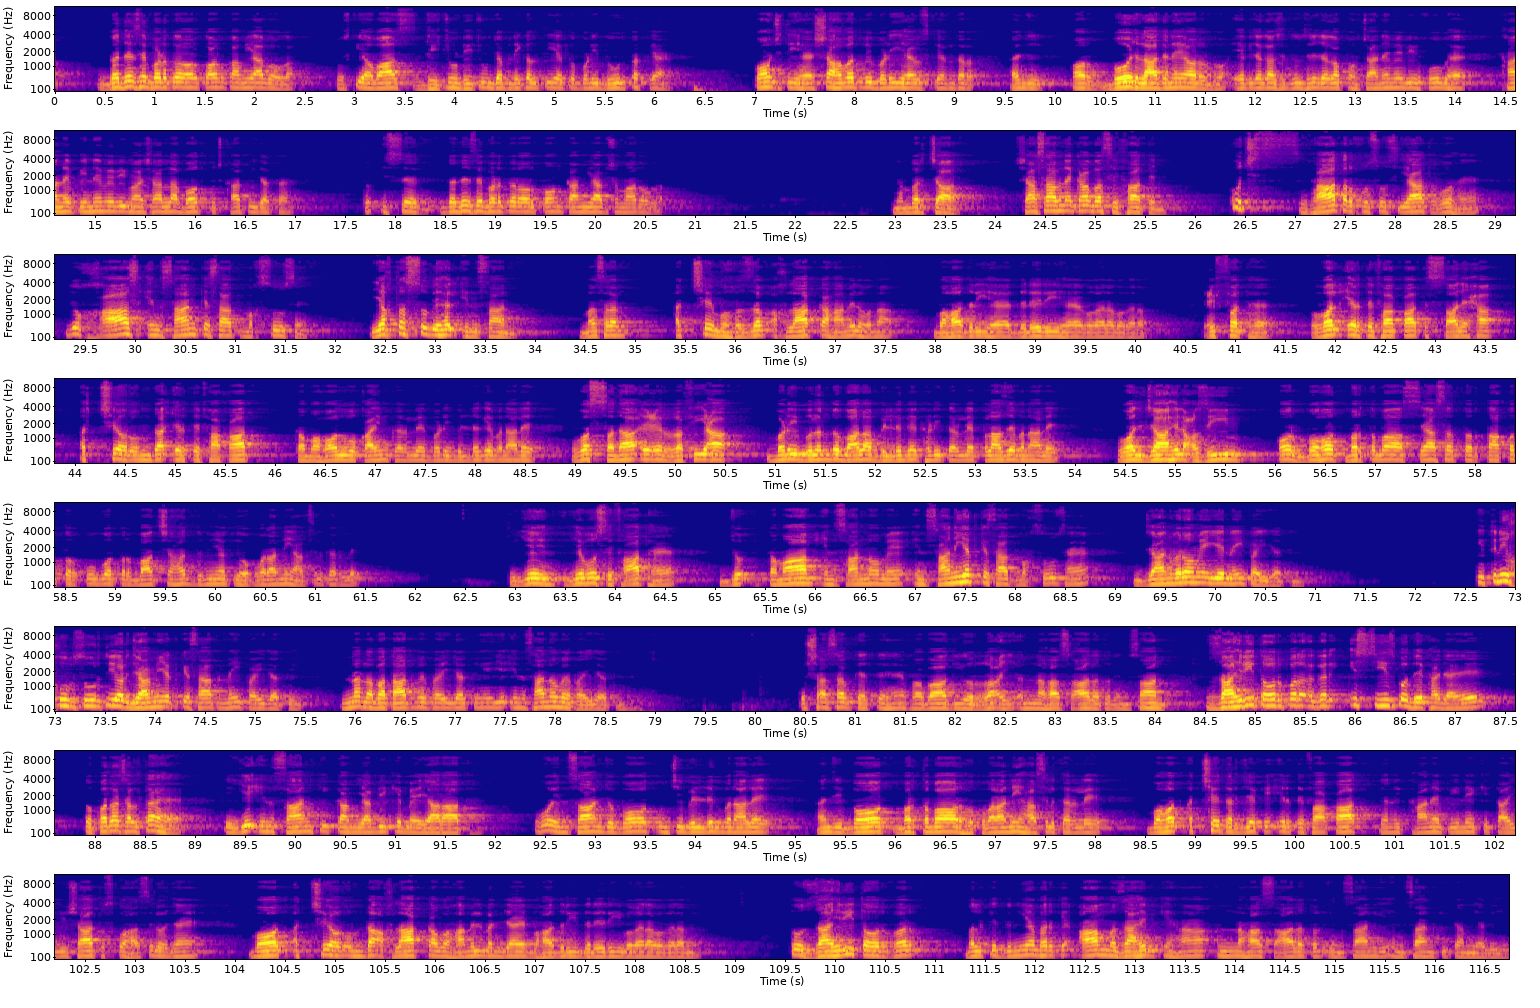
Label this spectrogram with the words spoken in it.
گدے سے بڑھ کر اور کون کامیاب ہوگا؟ اس کی آواز ڈھیچوں ڈھیچوں جب نکلتی ہے تو بڑی دور تک کیا ہے؟ پہنچتی ہے، شہوت بھی بڑی ہے اس کے اندر ہاں جی اور بوجھ لادنے اور ایک جگہ سے دوسری جگہ پہنچانے میں بھی خوب ہے، کھانے پینے میں بھی ماشاء اللہ بہت کچھ کھا پی جاتا ہے۔ تو اس سے گدے سے بڑھ کر اور کون کامیاب شمار ہوگا؟ نمبر چار، شاہ صاحب نے کہا وہ صفات کچھ صفات اور خصوصیات وہ ہیں جو خاص انسان کے ساتھ مخصوص ہیں۔ یکتص بحل انسان مثلاً اچھے مہذب اخلاق کا حامل ہونا، بہادری ہے، دلیری ہے، وغیرہ وغیرہ۔ عفت ہے ول ارتفاقات صالحہ اچھے اور عمدہ ارتفاقات کا ماحول وہ قائم کر لے، بڑی بلڈنگیں بنا لے۔ و صدا رفیع بڑی بلند و بالا بلڈنگیں کھڑی کر لے، پلازے بنا لے۔ والجاہل عظیم اور بہت مرتبہ سیاست اور طاقت اور قوت اور بادشاہت دنیا کی حکمرانی حاصل کر لے۔ تو یہ یہ وہ صفات ہیں جو تمام انسانوں میں، انسانیت کے ساتھ مخصوص ہیں، جانوروں میں یہ نہیں پائی جاتی۔ اتنی خوبصورتی اور جامعت کے ساتھ نہیں پائی جاتی، نہ نباتات میں پائی جاتی ہیں، یہ انسانوں میں پائی جاتی ہیں۔ تو شاہ صاحب کہتے ہیں فوادی الرائے انہا سعادت الانسان ظاہری طور پر اگر اس چیز کو دیکھا جائے تو پتہ چلتا ہے کہ یہ انسان کی کامیابی کے معیارات ہیں۔ وہ انسان جو بہت اونچی بلڈنگ بنا لے ہاں جی بہت مرتبہ اور حکمرانی حاصل کر لے، بہت اچھے درجے کے ارتفاقات یعنی کھانے پینے کی تعیشات اس کو حاصل ہو جائیں، بہت اچھے اور عمدہ اخلاق کا وہ حامل بن جائے، بہادری، دلیری وغیرہ وغیرہ میں۔ تو ظاہری طور پر بلکہ دنیا بھر کے عام مذاہب کے یہاں انہا سعادت الانسان، یہ انسان کی کامیابی ہے۔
